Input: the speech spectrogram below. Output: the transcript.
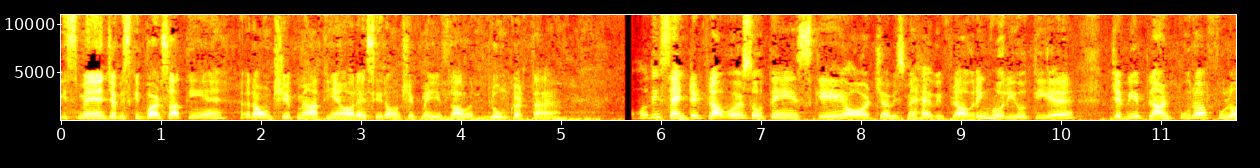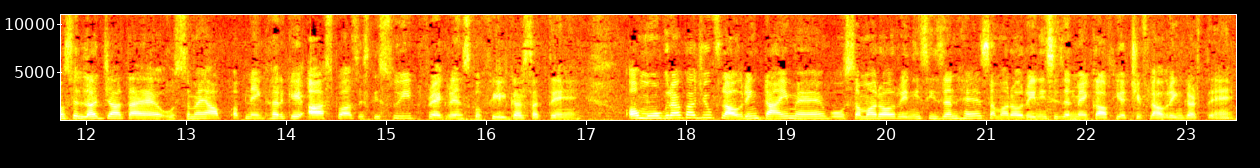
इसमें जब इसकी बर्ड्स आती हैं राउंड शेप में आती हैं और ऐसी राउंड शेप में ये फ्लावर ब्लूम करता है। बहुत ही सेंटेड फ्लावर्स होते हैं इसके और जब इसमें हैवी फ्लावरिंग हो रही होती है, जब ये प्लांट पूरा फूलों से लद जाता है, उस समय आप अपने घर के आसपास इसकी स्वीट फ्रेग्रेंस को फील कर सकते हैं। और मोगरा का जो फ्लावरिंग टाइम है, वो समर और रेनी सीज़न है। समर और रेनी सीज़न में काफ़ी अच्छी फ्लावरिंग करते हैं।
